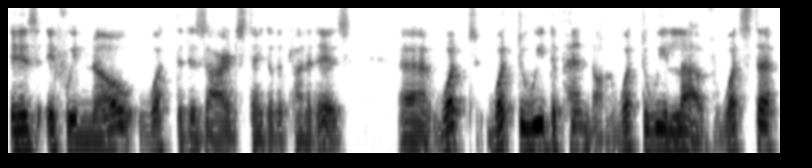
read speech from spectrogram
is if we know what the desired state of the planet is. Uh, what what do we depend on? What do we love? What's the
